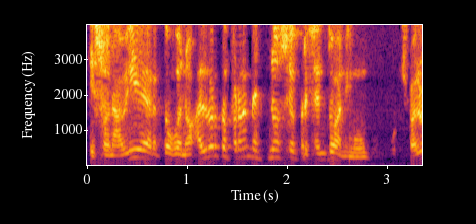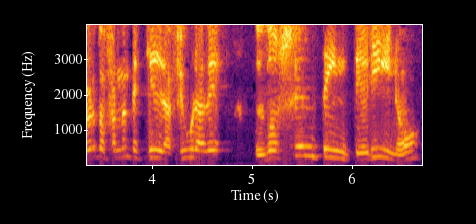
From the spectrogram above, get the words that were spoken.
que son abiertos. Bueno, Alberto Fernández no se presentó a ningún concurso. Alberto Fernández tiene la figura de docente interino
